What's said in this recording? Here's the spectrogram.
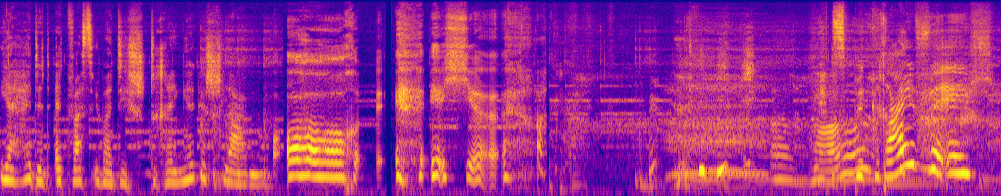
ihr hättet etwas über die Stränge geschlagen? Och, ich... Äh, Jetzt begreife ich.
